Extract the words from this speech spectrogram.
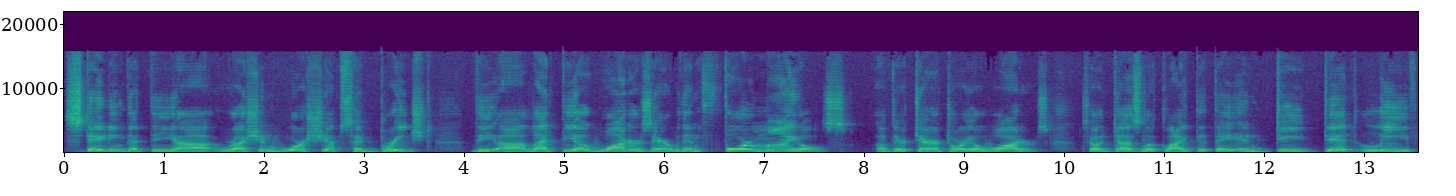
stating that the uh, Russian warships had breached the uh, Latvia waters there within four miles of their territorial waters. So it does look like that they indeed did leave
